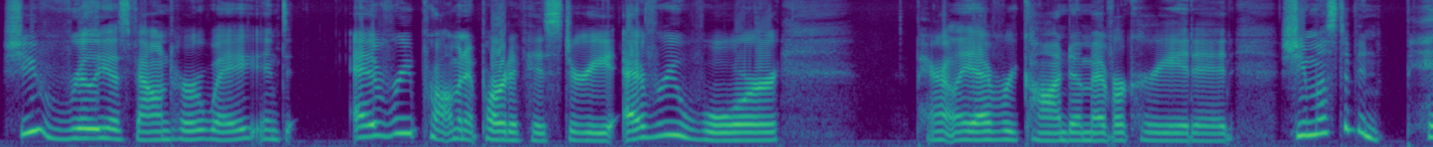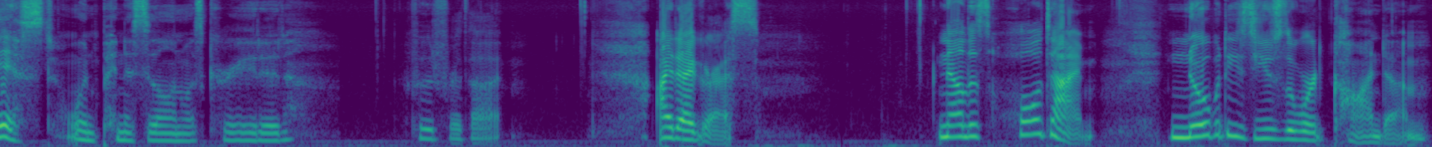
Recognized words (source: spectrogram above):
She really has found her way into every prominent part of history, every war, apparently every condom ever created. She must have been pissed when penicillin was created. Food for thought. I digress. Now, this whole time, nobody's used the word condom.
